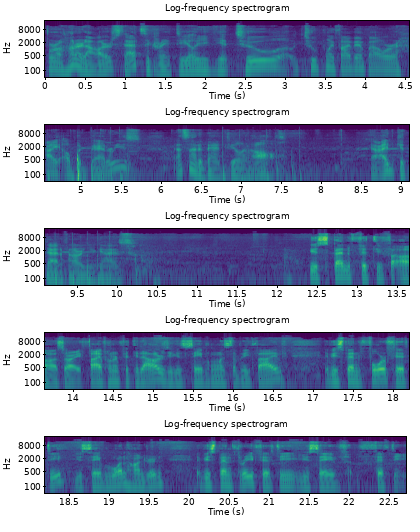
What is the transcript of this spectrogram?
For $100, that's a great deal. You get two 2.5 amp hour high output batteries. That's not a bad deal at all. Yeah, I'd get that if I were you guys. You spend 50, uh, sorry, $550, you can save 175. If you spend 450, you save 100. If you spend 350, you save 50.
